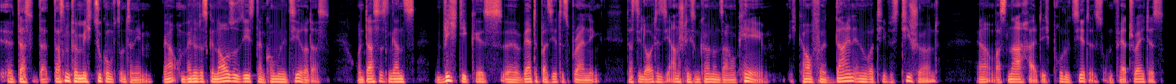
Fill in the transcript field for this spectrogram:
äh, das, das, das sind für mich Zukunftsunternehmen. Ja? Und wenn du das genauso siehst, dann kommuniziere das. Und das ist ein ganz wichtiges, äh, wertebasiertes Branding dass die Leute sich anschließen können und sagen, okay, ich kaufe dein innovatives T-Shirt, ja, was nachhaltig produziert ist und fair trade ist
